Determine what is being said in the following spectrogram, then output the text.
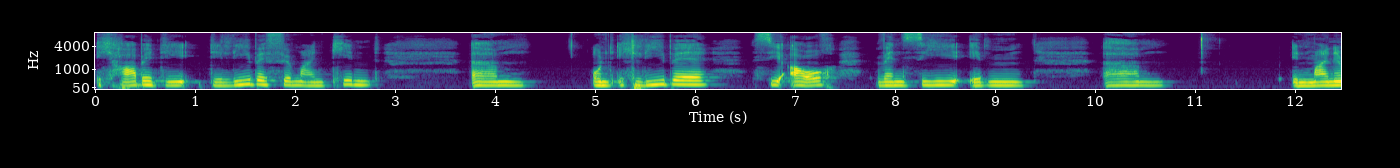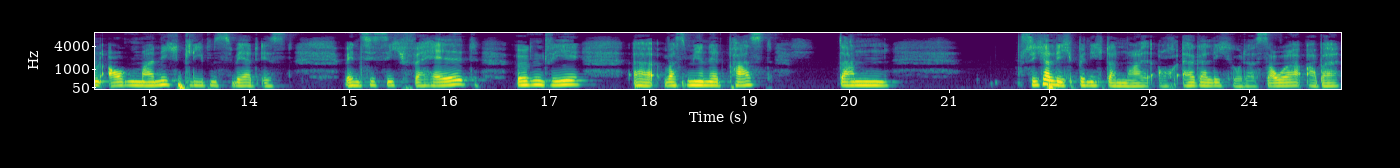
ich habe die, die Liebe für mein Kind ähm, und ich liebe sie auch, wenn sie eben ähm, in meinen Augen mal nicht liebenswert ist, wenn sie sich verhält irgendwie, äh, was mir nicht passt, dann sicherlich bin ich dann mal auch ärgerlich oder sauer, aber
